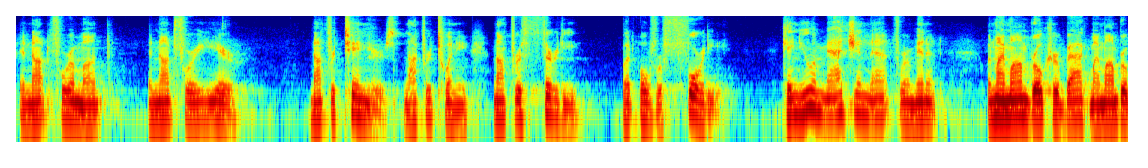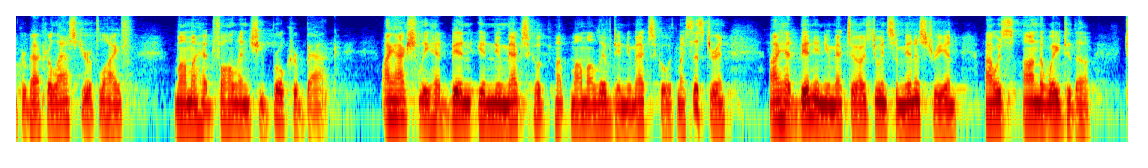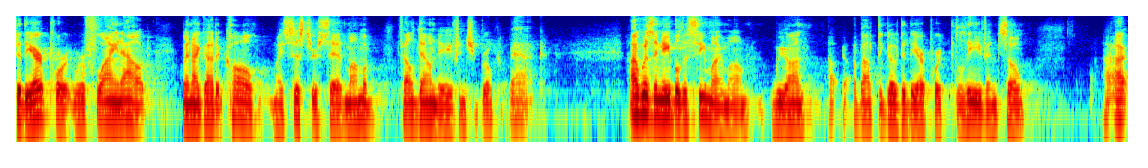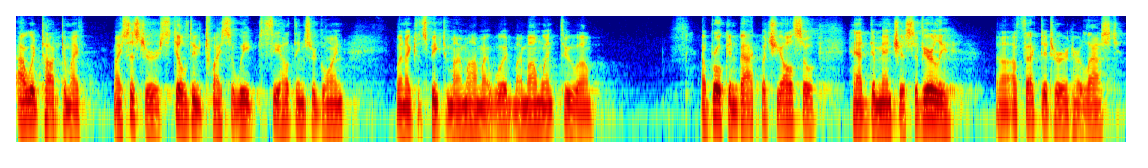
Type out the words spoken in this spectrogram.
and not for a month and not for a year, not for 10 years, not for 20, not for 30, but over 40. Can you imagine that for a minute? When my mom broke her back, my mom broke her back her last year of life. Mama had fallen, she broke her back. I actually had been in New Mexico. Mama lived in New Mexico with my sister, and I had been in New Mexico. I was doing some ministry, and I was on the way to the to the airport. We we're flying out, when I got a call, my sister said, Mama fell down, Dave, and she broke her back. I wasn't able to see my mom. We were on about to go to the airport to leave. And so I, I would talk to my, my sister, still do twice a week to see how things are going. When I could speak to my mom, I would. My mom went through um, a broken back, but she also had dementia severely uh, affected her in her last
